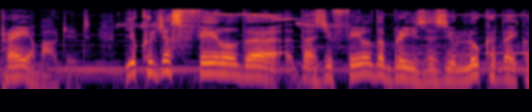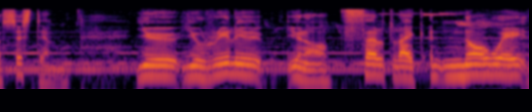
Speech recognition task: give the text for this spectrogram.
pray about it. You could just feel the, as you feel the breeze, as you look at the ecosystem, you, you really, you know, felt like no way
